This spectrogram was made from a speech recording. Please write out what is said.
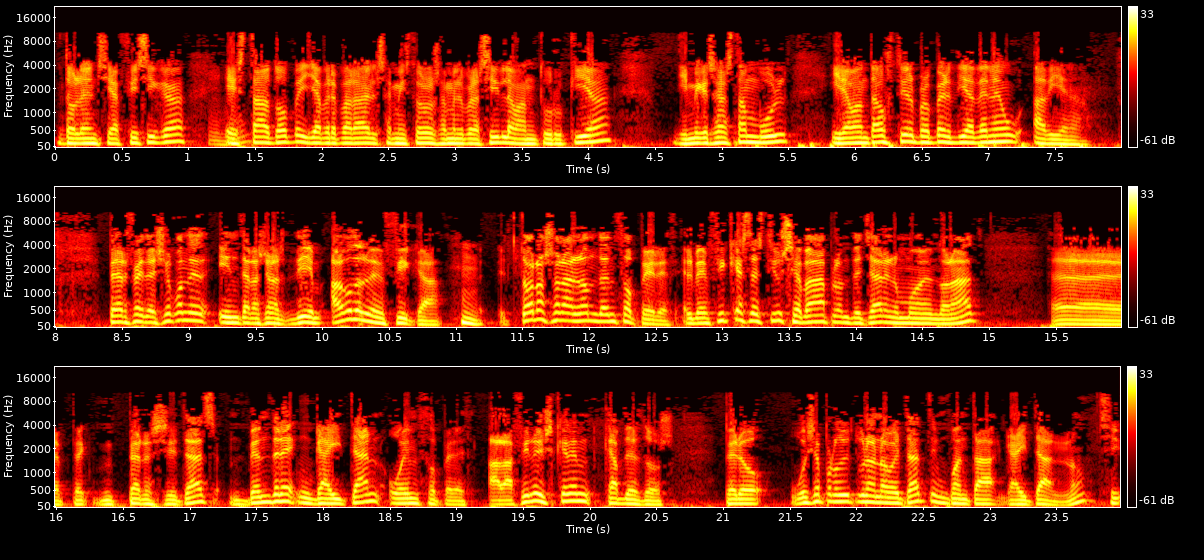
dolència física. Uh -huh. està a tope i ja prepara els amistosos amb el Brasil davant Turquia dimecres a Estambul i davant Àustria el proper dia de neu a Viena Perfecte, això quan internacionals. Diem, algo del Benfica. Hmm. Torna a sonar el nom d'Enzo Pérez. El Benfica aquest estiu se va a plantejar en un moment donat eh, per, per necessitats vendre Gaitán o Enzo Pérez. A la fi no hi es queden cap dels dos. Però avui s'ha produït una novetat en quant a Gaitán, no? Sí,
